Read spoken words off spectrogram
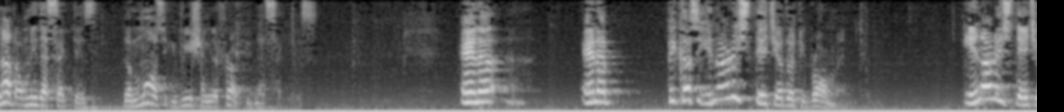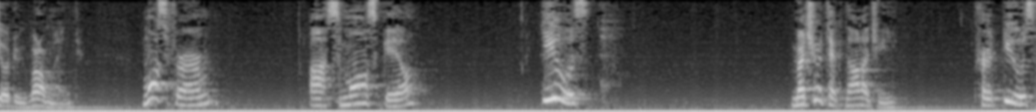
not only that sectors, the most efficient firm in that sectors. And uh, and uh, because in early stage of the development, in early stage of development, most firms are small scale, use mature technology, produce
